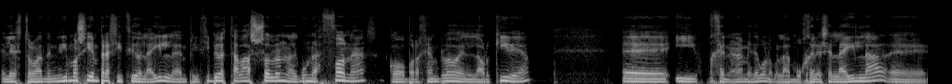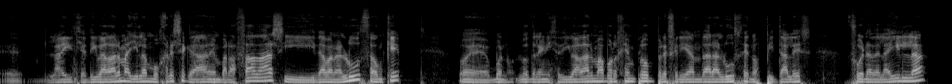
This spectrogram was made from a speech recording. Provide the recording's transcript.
electromagnetismo siempre ha existido en la isla. En principio estaba solo en algunas zonas, como por ejemplo en la orquídea, Eh, y generalmente, bueno, las mujeres en la isla, eh, la iniciativa Dharma, allí las mujeres se quedaban embarazadas y daban a luz, aunque, eh, bueno, los de la iniciativa Dharma, por ejemplo, preferían dar a luz en hospitales fuera de la isla,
